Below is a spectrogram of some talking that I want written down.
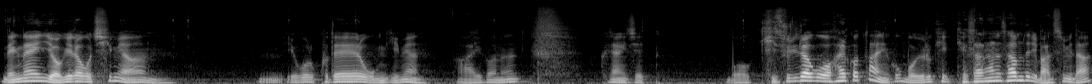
넥라인이 여기라고 치면 음, 이걸 그대로 옮기면 아 이거는 그냥 이제 뭐 기술이라고 할 것도 아니고 뭐 이렇게 계산하는 사람들이 많습니다.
